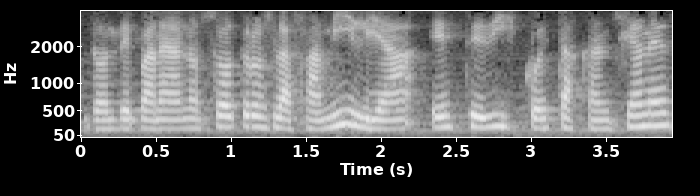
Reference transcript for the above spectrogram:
donde para nosotros la familia, este disco, estas canciones,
